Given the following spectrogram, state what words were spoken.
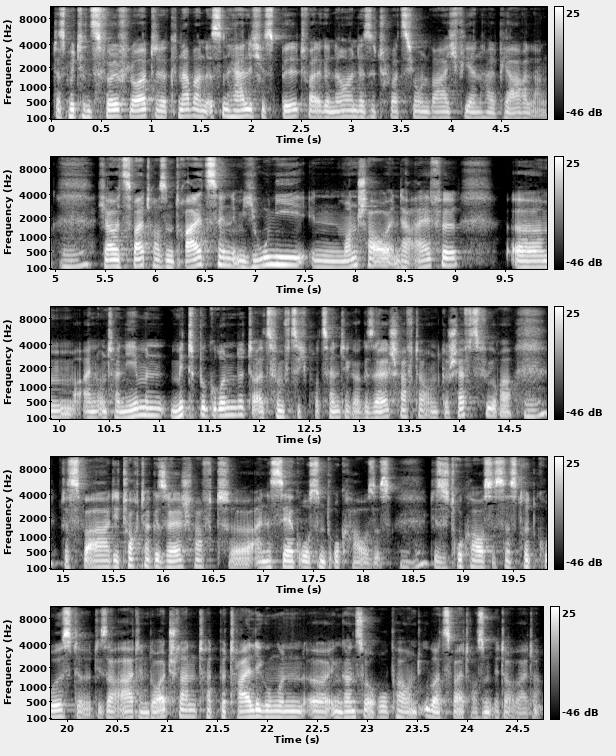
Das mit den zwölf Leute knabbern ist ein herrliches Bild, weil genau in der Situation war ich viereinhalb Jahre lang. Mhm. Ich habe 2013 im Juni in Monschau in der Eifel ähm, ein Unternehmen mitbegründet als 50-prozentiger Gesellschafter und Geschäftsführer. Mhm. Das war die Tochtergesellschaft äh, eines sehr großen Druckhauses. Mhm. Dieses Druckhaus ist das drittgrößte dieser Art in Deutschland, hat Beteiligungen äh, in ganz Europa und über 2000 Mitarbeiter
